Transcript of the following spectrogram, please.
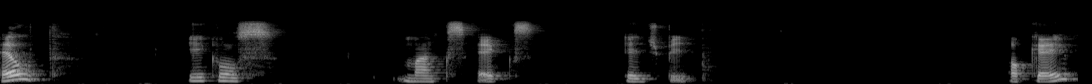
health equals max x HP. Okay.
